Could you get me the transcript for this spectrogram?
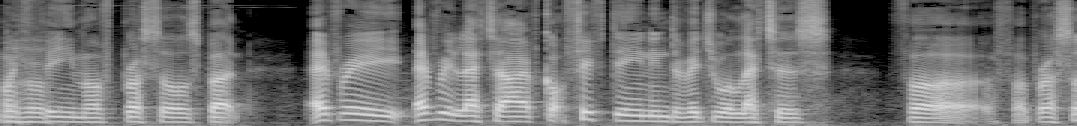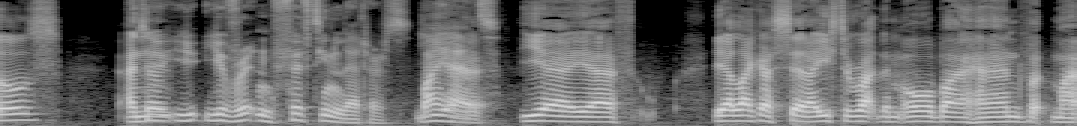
my Mhm. theme of Brussels. But every every letter, I've got fifteen individual letters for for Brussels, and so you, you've written 15 letters by yeah, hand. Yeah, yeah, yeah. Like I said, I used to write them all by hand, but my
